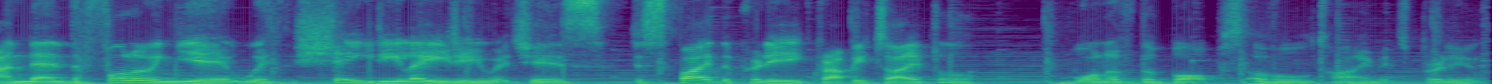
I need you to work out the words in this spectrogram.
And then the following year with Shady Lady, which is, despite the pretty crappy title, one of the bops of all time. It's brilliant.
